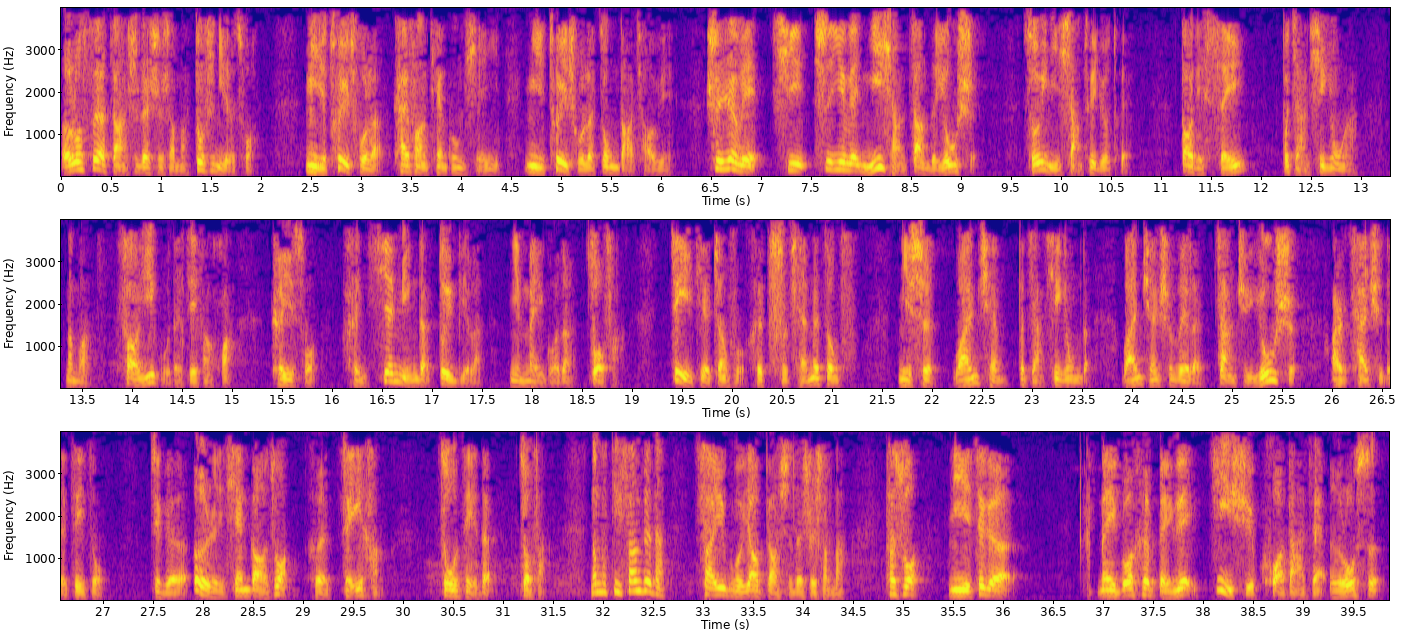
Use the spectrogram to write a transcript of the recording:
俄罗斯要展示的是什么？都是你的错。你退出了开放天空协议，你退出了中导条约，是认为其是因为你想占的优势，所以你想退就退。到底谁不讲信用啊？那么绍伊古的这番话可以说很鲜明的对比了你美国的做法。这一届政府和此前的政府。你是完全不讲信用的，完全是为了占据优势而采取的这种这个恶人先告状和贼喊捉贼的做法。那么第三个呢？沙伊古要表示的是什么？他说：“你这个美国和北约继续扩大在俄罗斯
